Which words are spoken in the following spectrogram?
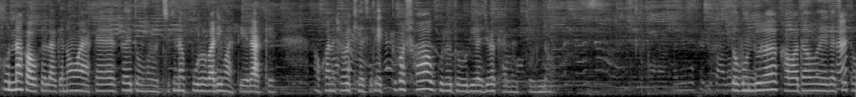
ওর না কাউকে লাগে না ও একা একাই তোমার হচ্ছে কিনা পুরো বাড়ি মাতিয়ে রাখে। ওখানে সবাই খেয়েছিল। একটু পর সবগুলো দৌড়িয়ে আসবে খেলার জন্য। তো বন্ধুরা খাওয়া দাওয়া হয়ে গেছে তো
